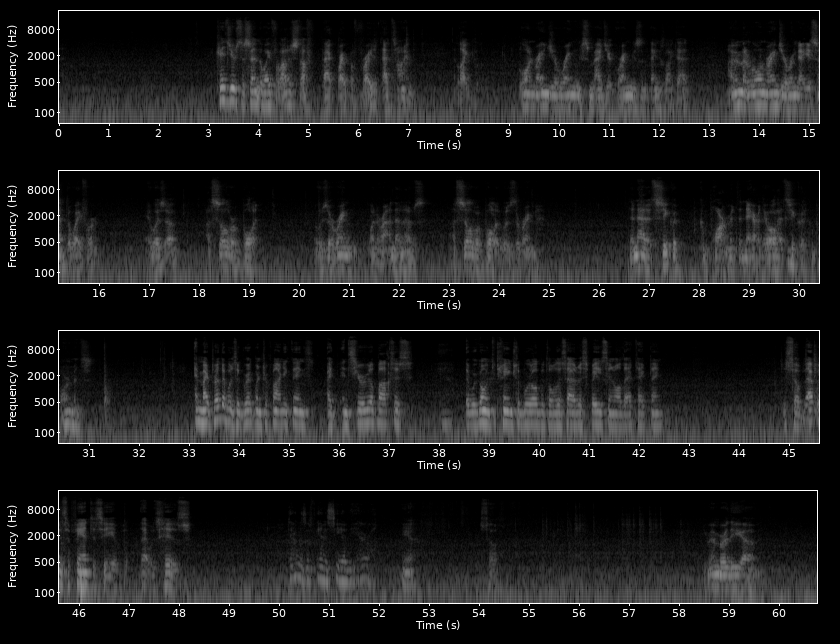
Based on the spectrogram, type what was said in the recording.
Kids used to send away for a lot of stuff back right before, right at that time, like Lone Ranger rings, magic rings, and things like that. I remember the Lone Ranger ring that you sent away for. It was a a silver bullet. It was a ring went around. and Then it was a silver bullet was the ring. Then they had a secret compartment in there. They all had secret mm. compartments. And my brother was a great one for finding things I, in cereal boxes Yeah. that were going to change the world with all this outer space and all that type thing. So that was a fantasy of that was his. That was a fantasy of the era. Yeah. So You remember the um,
